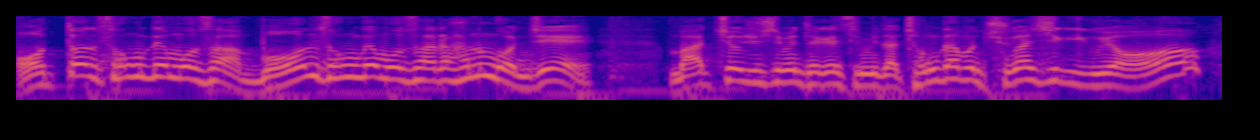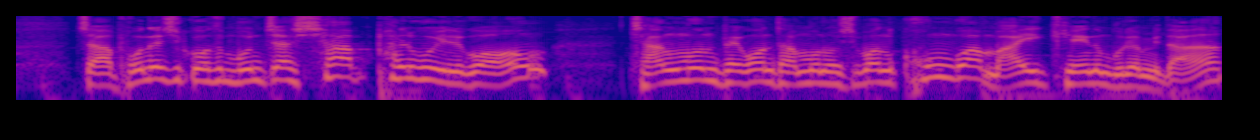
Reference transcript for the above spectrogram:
어떤 성대모사, 뭔 성대모사를 하는 건지 맞춰주시면 되겠습니다. 정답은 주간식이고요. 자, 보내실 곳은 문자 샵 8910 장문 100원, 단문 50원, 콩과 마이케이는 무료입니다.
